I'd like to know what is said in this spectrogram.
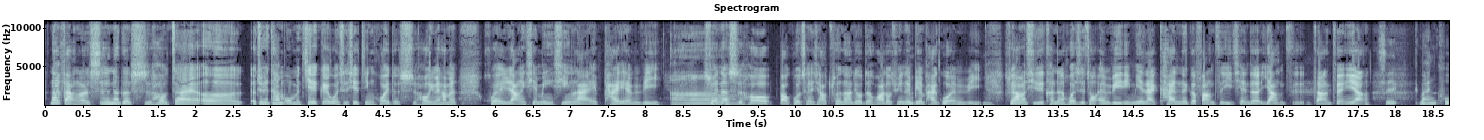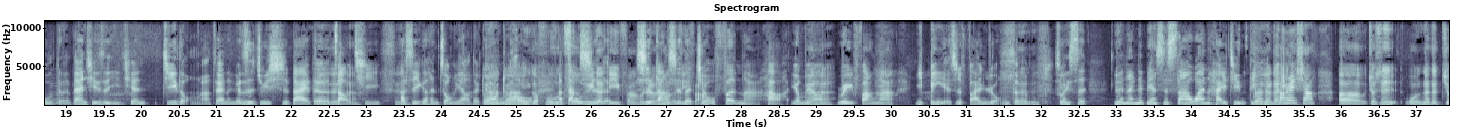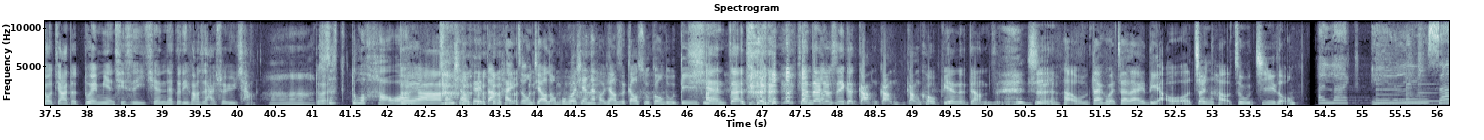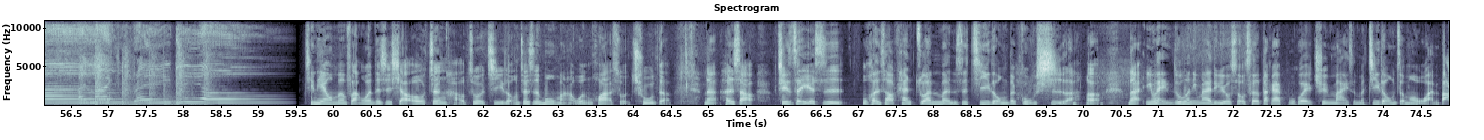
那反而是那个时候在呃呃，就是他们我们借给文史协进会的时候，因为他们会让一些明星来拍。MV 啊，所以那时候包括陈小春啊、刘德华都去那边拍过 MV，所以他们其实可能会是从 MV 里面来看那个房子以前的样子长怎样，是蛮酷的。但其实以前基隆啊，在那个日据时代的早期，它是一个很重要的港口，一个富富裕的地方，是当时的九份啊，哈，有没有？瑞芳啊，一并也是繁荣的，所以是。原来那边是沙湾海景第一排。对对对，因为像呃，就是我那个旧家的对面，其实以前那个地方是海水浴场啊。对，这多好啊！对啊，从小可以当海中蛟龙。不过现在好像是高速公路第一排。现在对，现在就是一个港港港口边的这样子。是，好，我们待会儿再来聊哦。正好住基隆。I like 今天我们访问的是小欧，正好做基隆，这是木马文化所出的。那很少，其实这也是我很少看专门是基隆的故事啦。啊。那因为如果你买旅游手册，大概不会去买什么基隆怎么玩吧？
